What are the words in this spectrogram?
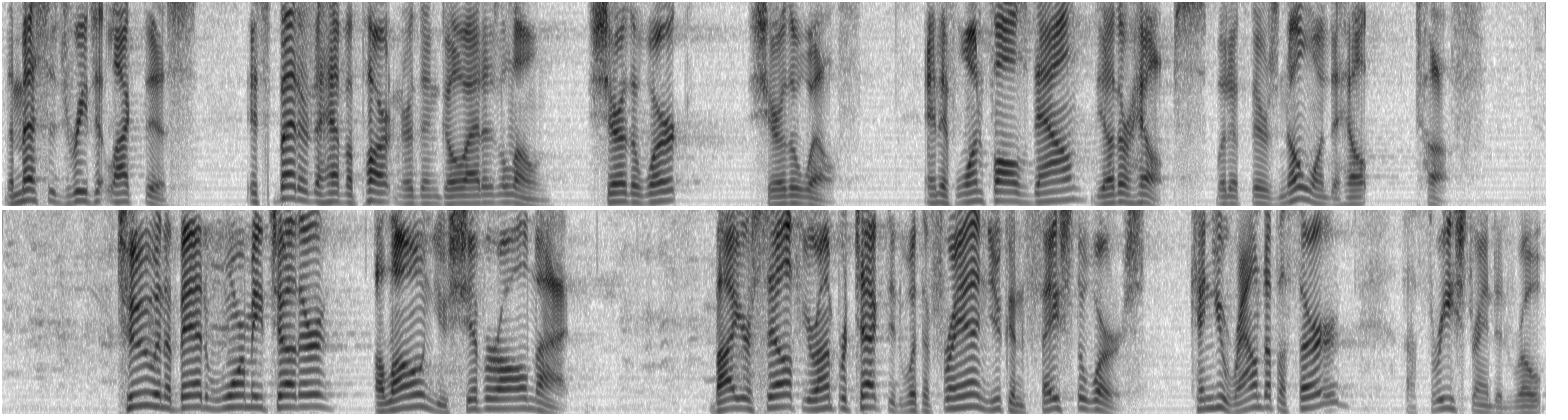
The message reads it like this It's better to have a partner than go at it alone. Share the work, share the wealth. And if one falls down, the other helps. But if there's no one to help, tough. Two in a bed warm each other, alone, you shiver all night. By yourself, you're unprotected. With a friend, you can face the worst. Can you round up a third? A three stranded rope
